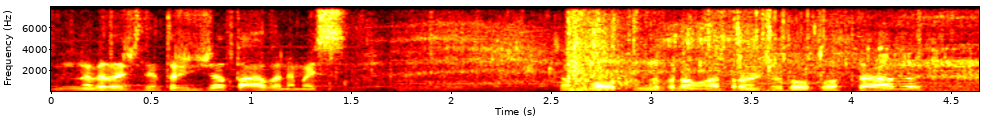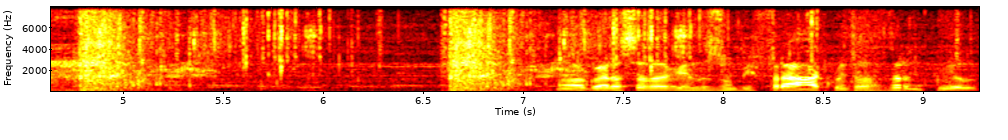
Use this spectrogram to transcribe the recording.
Na verdade, dentro a gente já tava, né? Mas... Estamos voltando lá pra onde o doutor tava. Ó, agora só tá vindo zumbi fraco, então tá tranquilo.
